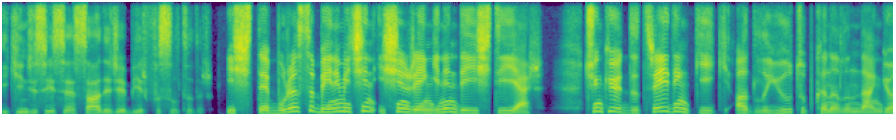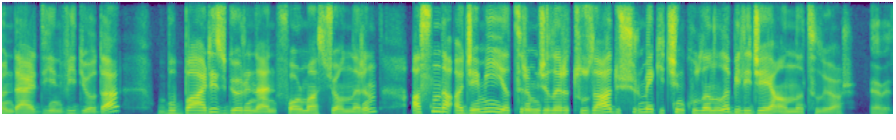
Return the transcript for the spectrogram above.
ikincisi ise sadece bir fısıltıdır. İşte burası benim için işin renginin değiştiği yer. Çünkü The Trading Geek adlı YouTube kanalından gönderdiğin videoda bu bariz görünen formasyonların aslında acemi yatırımcıları tuzağa düşürmek için kullanılabileceği anlatılıyor. Evet,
